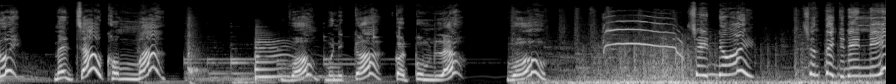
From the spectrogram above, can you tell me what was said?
ด้วย แม่เจ้าคมมาก ว้าวโมนิก้ากดปุ่มแล้ว ว้าวช่วยด้วย ฉันติดอยู่ในนี้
